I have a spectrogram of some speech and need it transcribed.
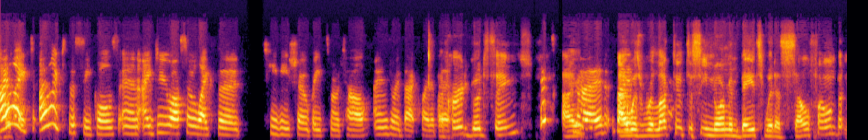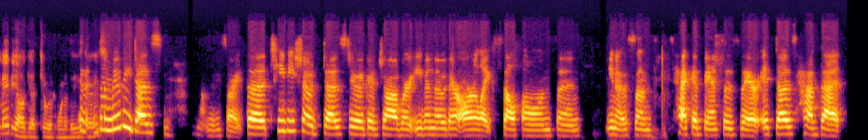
I liked I liked the sequels, and I do also like the TV show Bates Motel. I enjoyed that quite a bit. I've heard good things. It's I Good, I was reluctant to see Norman Bates with a cell phone, but maybe I'll get to it one of these the days. the movie does. Not movie, sorry. The TV show does do a good job where even though there are like cell phones and you know some tech advances there, it does have that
